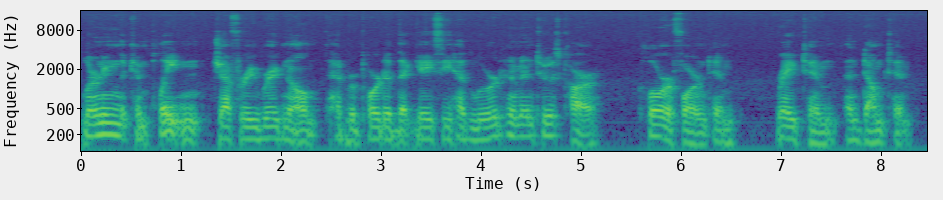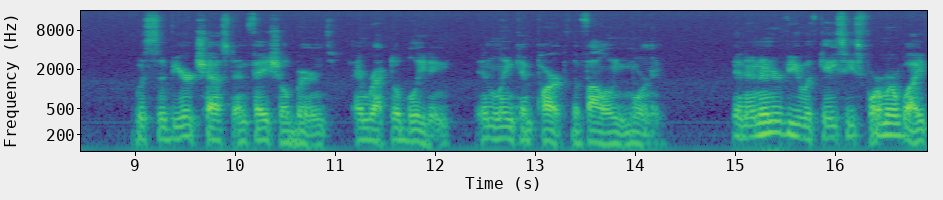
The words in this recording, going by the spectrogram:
Learning the complainant, Jeffrey Rignall, had reported that Gacy had lured him into his car, chloroformed him, raped him, and dumped him, with severe chest and facial burns and rectal bleeding, in Lincoln Park the following morning. In an interview with Gacy's former wife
